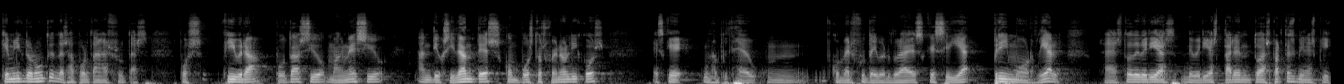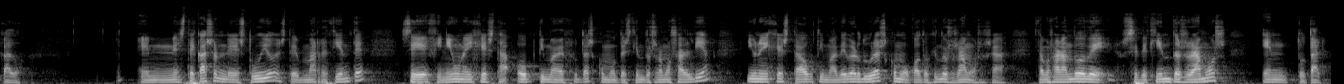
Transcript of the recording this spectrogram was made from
¿qué micronutrientes aportan las frutas? Pues fibra, potasio, magnesio, antioxidantes, compuestos fenólicos. Es que una comer fruta y verdura es que sería primordial esto debería, debería estar en todas partes bien explicado. En este caso, en el estudio, este más reciente, se definió una ingesta óptima de frutas como 300 gramos al día y una ingesta óptima de verduras como 400 gramos. O sea, estamos hablando de 700 gramos en total.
